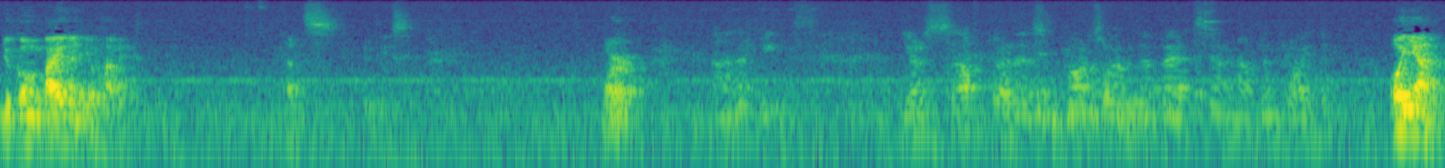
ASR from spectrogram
You compile and you have it. That's pretty easy. More? Another thing. Your software supports all the version of Android. Oh yeah,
